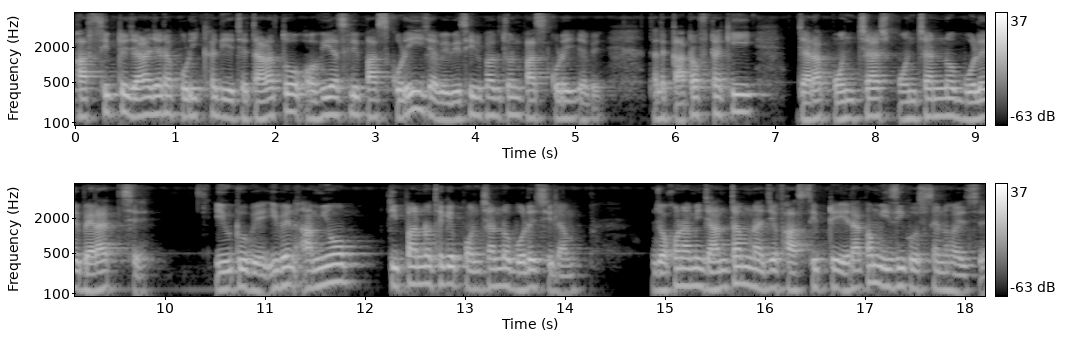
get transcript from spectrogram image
ফার্স্ট শিফটে যারা যারা পরীক্ষা দিয়েছে, তারা তো অবভিয়াসলি পাস করেই যাবে, বেশিরভাগ জন পাস করেই যাবে। তাহলে কাট অফটা কি? যারা পঞ্চাশ, পঞ্চান্ন বলে বেড়াচ্ছে ইউটিউবে ইভেন আমিও তিপ্পান্ন থেকে পঞ্চান্ন বলেছিলাম। যখন আমি জানতাম না যে ফার্স্ট শিফটে এরকম ইজি কোশ্চেন হয়েছে,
